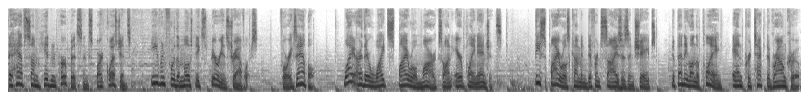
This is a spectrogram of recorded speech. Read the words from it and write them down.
that have some hidden purpose and spark questions, even for the most experienced travelers. For example, why are there white spiral marks on airplane engines? These spirals come in different sizes and shapes, depending on the plane, and protect the ground crew.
